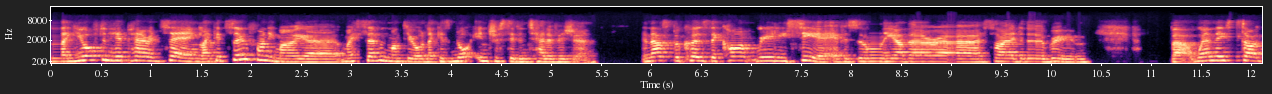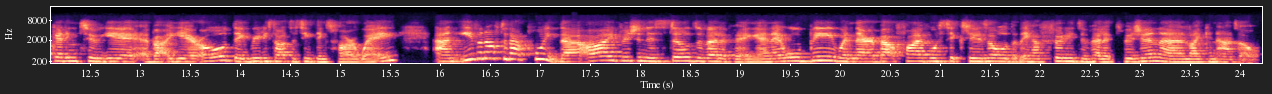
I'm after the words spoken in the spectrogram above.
like you often hear parents saying, like it's so funny, my uh, my seven month year old like is not interested in television. And that's because they can't really see it if it's on the other uh, side of the room. But when they start getting to a year, about a year old, they really start to see things far away. And even after that point, their eye vision is still developing. And it will be when they're about five or six years old that they have fully developed vision uh, like an adult.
